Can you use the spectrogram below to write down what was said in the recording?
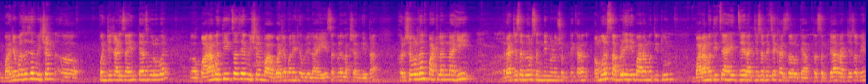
भाजपाचं जे मिशन पंचेचाळीस आहे. त्याचबरोबर बारामतीचं जे मिशन बा भाजपाने ठेवलेलं आहे हे सगळं लक्षात घेता हर्षवर्धन पाटलांनाही राज्यसभेवर संधी मिळू शकते. कारण अमर साबळे हे बारामतीतून बारामतीचे आहेत जे राज्यसभेचे खासदार होते. आता सध्या राज्यसभेत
